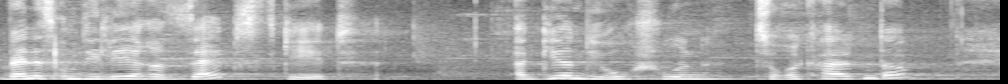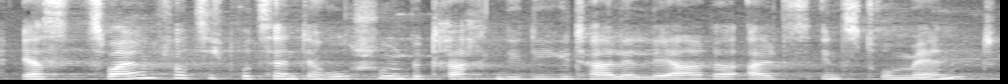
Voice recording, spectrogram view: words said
Wenn es um die Lehre selbst geht, agieren die Hochschulen zurückhaltender Erst 42 Prozent der Hochschulen betrachten die digitale Lehre als Instrument,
